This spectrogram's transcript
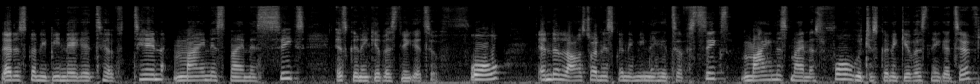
That is going to be negative 10 minus minus 6 is going to give us negative 4. And the last one is going to be negative 6 minus minus 4, which is going to give us negative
